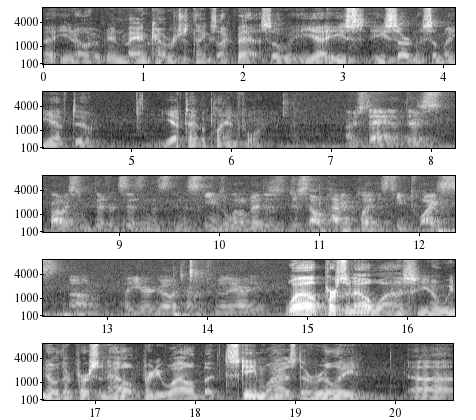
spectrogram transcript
uh, you know, in man coverage and things like that. So yeah, he's he's certainly somebody you have to you have to have a plan for. Understanding that there's probably some differences in this, in the schemes a little bit, does it just help having played this team twice, um, a year ago in terms of familiarity? Well, personnel wise, you know, we know their personnel pretty well, but scheme wise, they're really uh,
